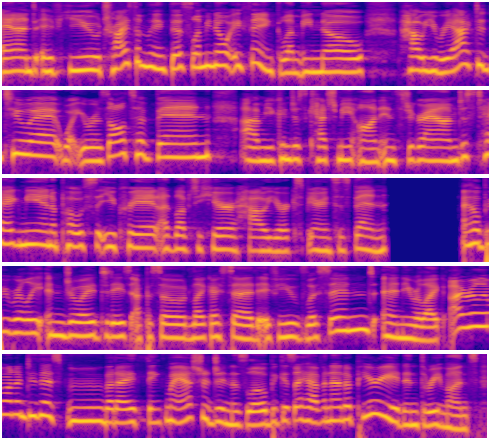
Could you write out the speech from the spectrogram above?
And if you try something like this, let me know what you think. Let me know how you reacted to it, what your results have been. Um, you can just catch me on Instagram. Just tag me in a post that you create. I'd love to hear how your experience has been. I hope you really enjoyed today's episode. Like I said, if you listened and you were like, I really want to do this, mm, but I think my estrogen is low because I haven't had a period in three months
